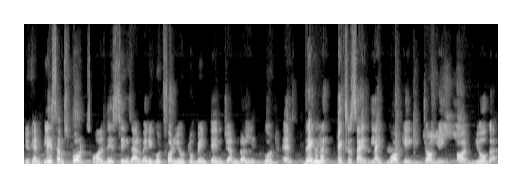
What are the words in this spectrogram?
you can play some sports. All these things are very good for you to maintain general good health. Regular exercise like walking, jogging, or yoga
